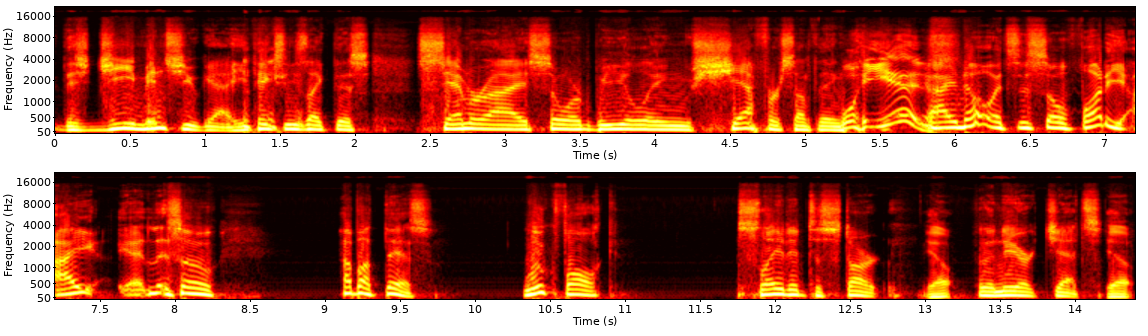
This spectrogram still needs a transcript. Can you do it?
this G Minshew guy. He thinks he's like this samurai sword wielding chef or something. Well, he is. I know. It's just so funny. I so how about this? Luke Falk slated to start Yep. for the New York Jets Yep.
